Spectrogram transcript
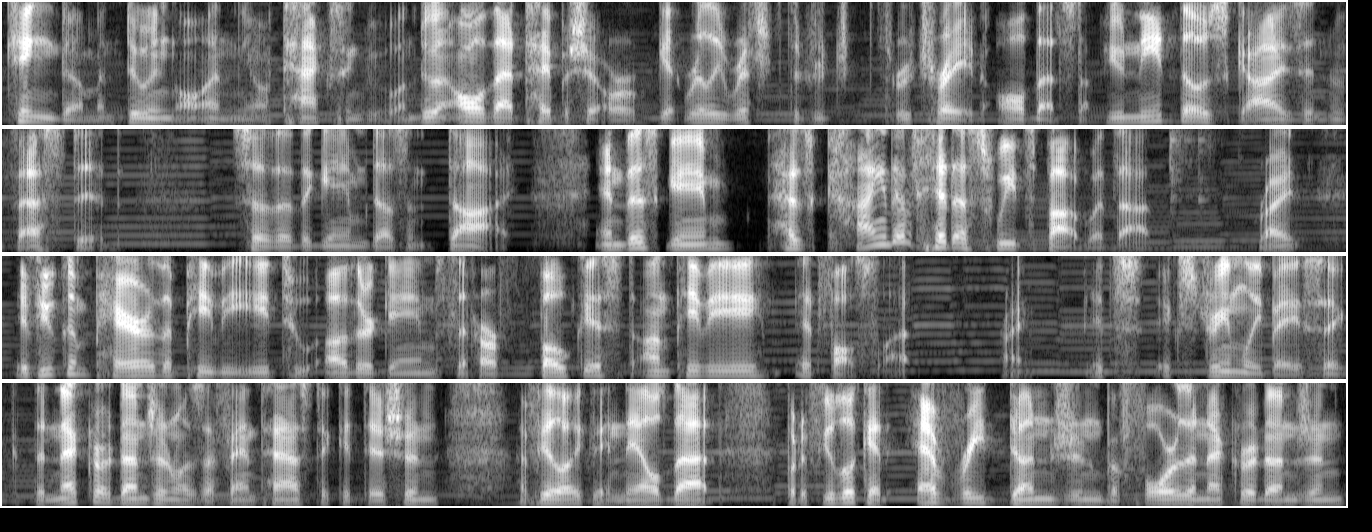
kingdom and doing all, and you know taxing people and doing all that type of shit or get really rich through, through trade, all that stuff. You need those guys invested so that the game doesn't die. And this game has kind of hit a sweet spot with that, right? If you compare the PvE to other games that are focused on PvE, it falls flat. It's extremely basic. The Necro Dungeon was a fantastic addition. I feel like they nailed that. But if you look at every dungeon before the Necro Dungeon,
